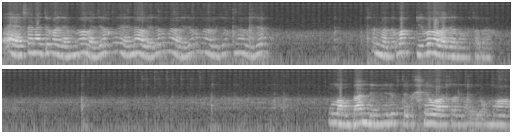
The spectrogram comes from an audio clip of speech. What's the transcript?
Ee sen acıkacaksın ne olacak? Ee ne olacak ne olacak ne olacak ne olacak? Sen de bak gibi kalacaksın ortada. Ulan ben de herifte bir şey var zannediyorum ha.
